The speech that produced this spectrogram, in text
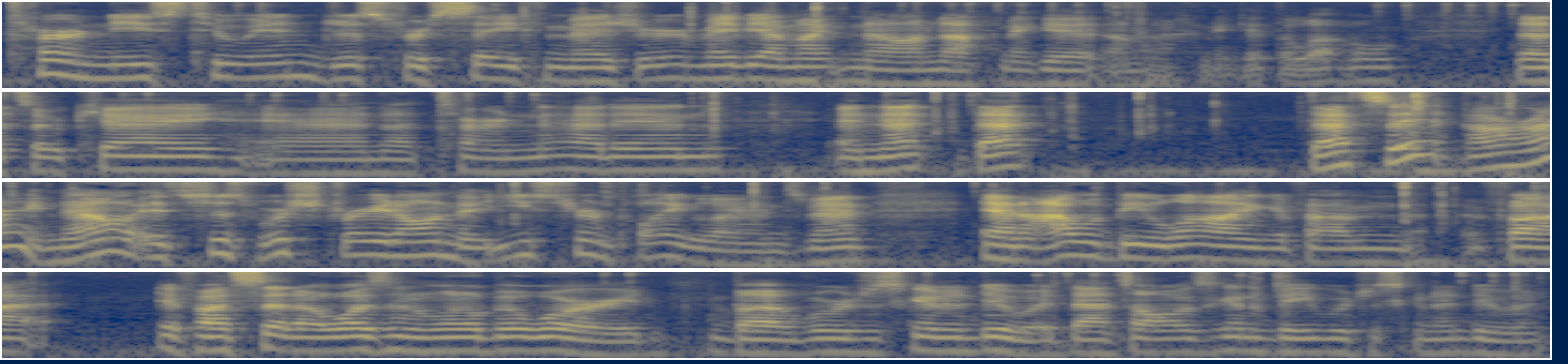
turn these two in just for safe measure. Maybe I might, no, I'm not going to get, I'm not to get the level. That's okay, and I turn that in, and that, that, that's it. All right, now it's just, we're straight on to Eastern Plaguelands, man. And I would be lying if I'm, if I, if I said I wasn't a little bit worried, but we're just going to do it. That's all it's going to be. We're just going to do it.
